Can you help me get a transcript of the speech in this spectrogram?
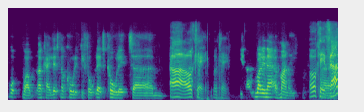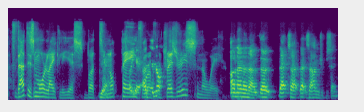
Well, well, okay, let's not call it default. Let's call it. Um, ah, okay, okay. You know, running out of money. Okay, uh, that that is more likely, yes, but yeah. not paying oh, yeah. for, not, treasuries, no way. Oh no, no, no, no. That's a, that's hundred percent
